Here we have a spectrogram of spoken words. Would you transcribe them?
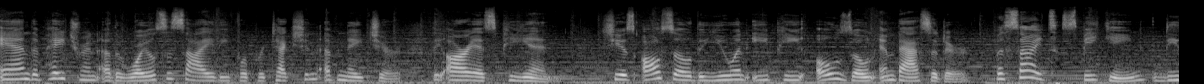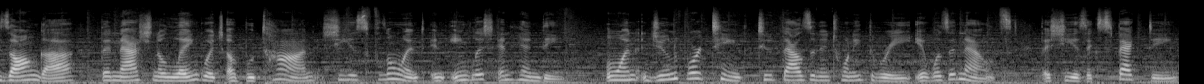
and the patron of the Royal Society for Protection of Nature, the RSPN. She is also the UNEP Ozone Ambassador. Besides speaking Dzongkha, the national language of Bhutan, she is fluent in English and Hindi. On June 14, 2023, it was announced that she is expecting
